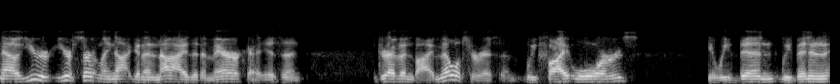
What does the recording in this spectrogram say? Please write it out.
Now, you're you're certainly not going to deny that America isn't driven by militarism. We fight wars. We've been we've been in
